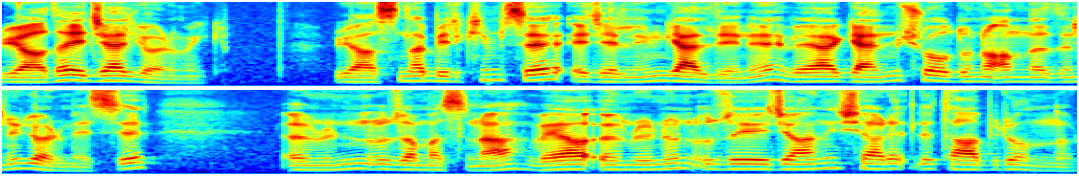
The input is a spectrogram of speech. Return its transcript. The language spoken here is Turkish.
Rüyada ecel görmek. Rüyasında bir kimse ecelinin geldiğini veya gelmiş olduğunu anladığını görmesi, ömrünün uzamasına veya ömrünün uzayacağını işaretle tabir olunur.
